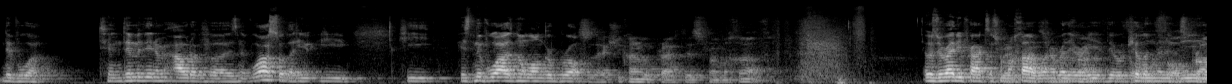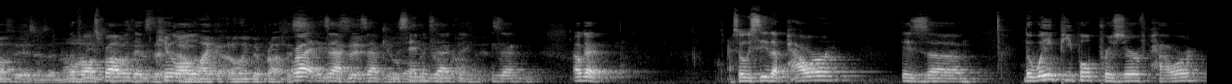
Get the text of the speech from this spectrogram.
nivuah to intimidate him out of uh, his nivuah so that he, he, he, his nivuah is no longer brought. This is actually kind of a practice from Achav. It was already practiced from Achab whenever they were they were killing the false prophets and The false these prophet, they prophets would kill I all- don't like I don't like their prophets. Right, exactly, exactly. The same exact thing. Exactly. Okay. So we see that power is uh, the way people preserve power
